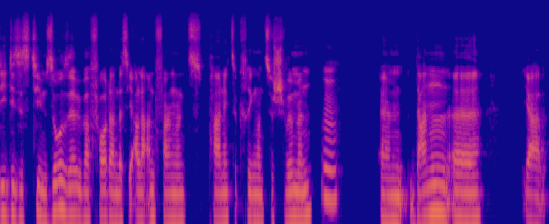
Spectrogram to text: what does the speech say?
die dieses Team so sehr überfordern, dass sie alle anfangen, Panik zu kriegen und zu schwimmen Mhm. ähm, dann, äh, ja,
